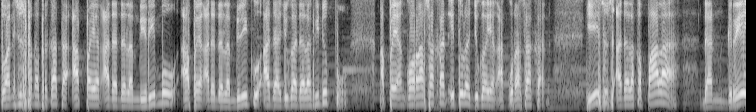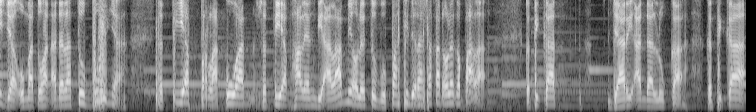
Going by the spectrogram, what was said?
Tuhan Yesus pernah berkata, apa yang ada dalam dirimu, apa yang ada dalam diriku, ada juga dalam hidupmu. Apa yang kau rasakan, itulah juga yang aku rasakan. Yesus adalah kepala dan gereja umat Tuhan adalah tubuhnya. Setiap perlakuan, setiap hal yang dialami oleh tubuh pasti dirasakan oleh kepala. Ketika jari Anda luka, ketika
